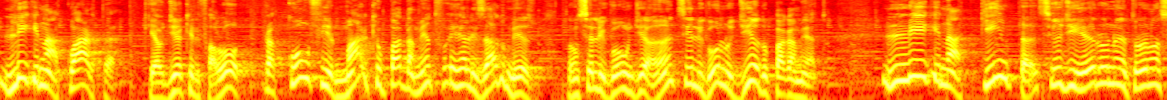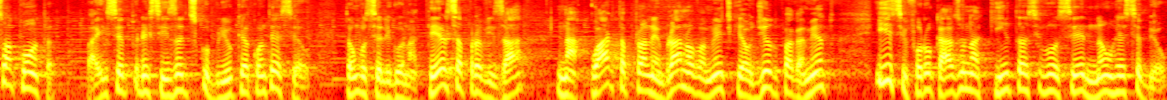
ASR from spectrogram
Ligue na quarta, que é o dia que ele falou, para confirmar que o pagamento foi realizado mesmo. Então você ligou um dia antes e ligou no dia do pagamento. Ligue na quinta se o dinheiro não entrou na sua conta. Aí você precisa descobrir o que aconteceu. Então você ligou na terça para avisar, na quarta para lembrar novamente que é o dia do pagamento e, se for o caso, na quinta se você não recebeu.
